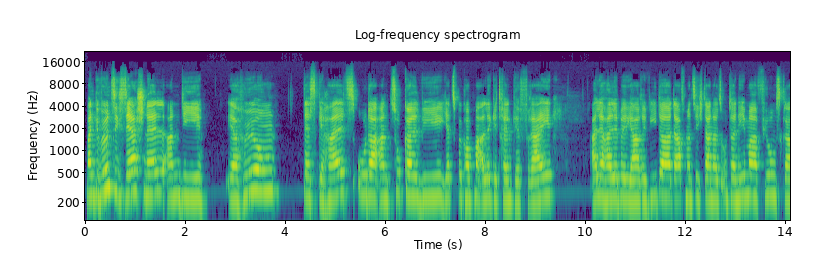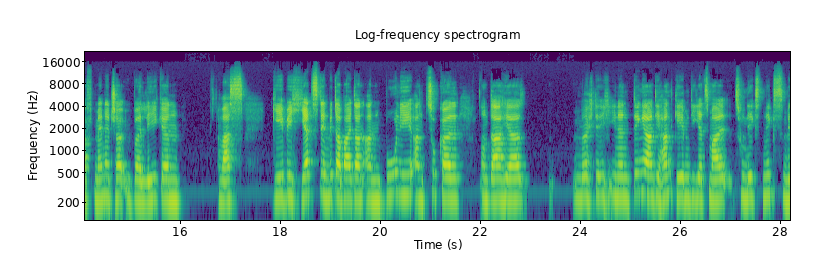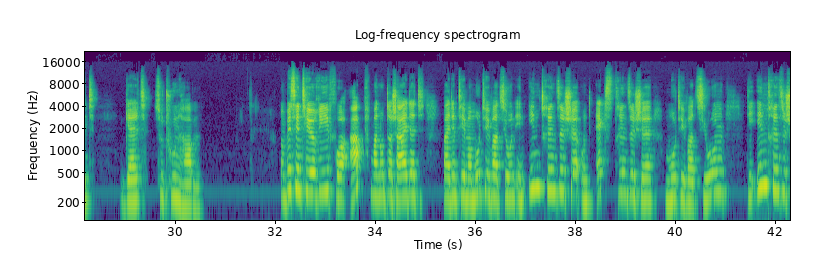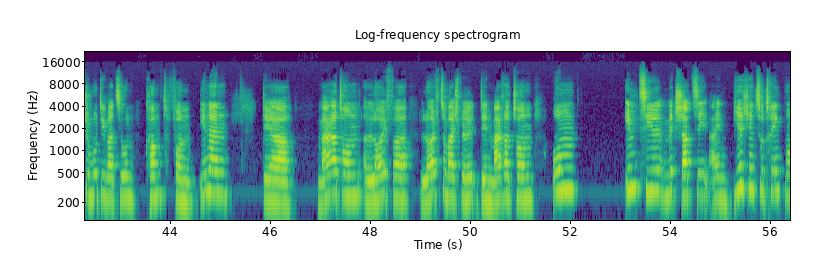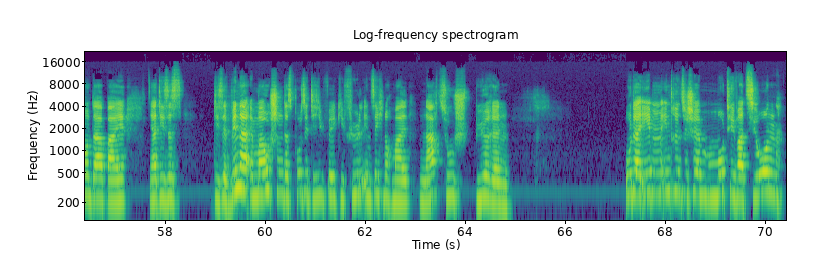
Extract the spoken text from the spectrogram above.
man gewöhnt sich sehr schnell an die Erhöhung des Gehalts oder an Zuckerl wie jetzt bekommt man alle Getränke frei. Alle halbe Jahre wieder darf man sich dann als Unternehmer, Führungskraft, Manager überlegen, was gebe ich jetzt den Mitarbeitern an Boni, an Zuckerl und daher möchte ich ihnen Dinge an die Hand geben, die jetzt mal zunächst nichts mit Geld zu tun haben. Ein bisschen Theorie vorab. Man unterscheidet bei dem Thema Motivation in intrinsische und extrinsische Motivation. Die intrinsische Motivation kommt von innen. Der Marathonläufer läuft zum Beispiel den Marathon, um im Ziel mit Schatzi ein Bierchen zu trinken und dabei ja dieses diese Winner-Emotion, das positive Gefühl in sich nochmal nachzuspüren. Oder eben intrinsische Motivation.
